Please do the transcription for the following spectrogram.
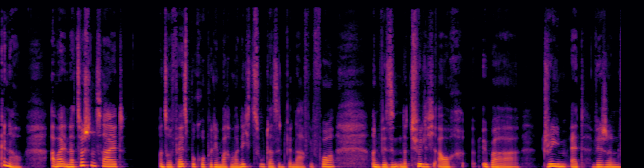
Genau. Aber in der Zwischenzeit, unsere Facebook-Gruppe, die machen wir nicht zu, da sind wir nach wie vor. Und wir sind natürlich auch über dream at vision.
